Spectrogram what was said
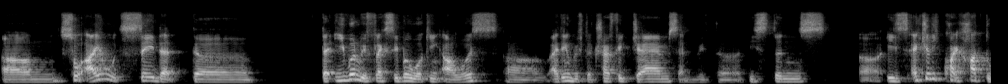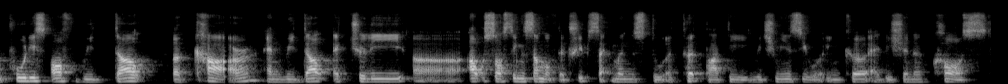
Um, so I would say that the that even with flexible working hours, uh, I think with the traffic jams and with the distance, uh, it's actually quite hard to pull this off without a car and without actually uh, outsourcing some of the trip segments to a third party, which means you will incur additional costs.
